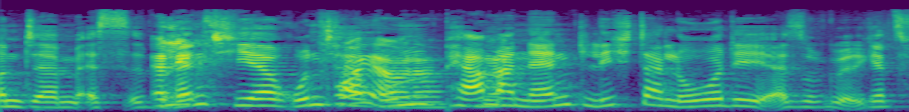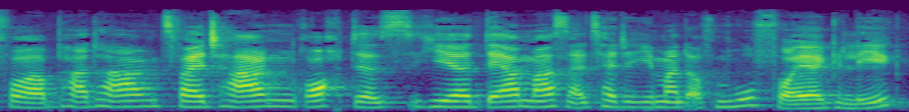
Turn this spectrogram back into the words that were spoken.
Und ähm, es er brennt hier rundherum Feuer, permanent ja. lichterloh. Die, also jetzt vor ein paar Tagen, zwei Tagen roch das hier dermaßen, als hätte jemand auf dem Hof Feuer gelegt.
